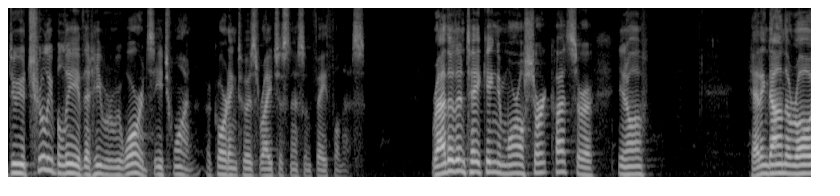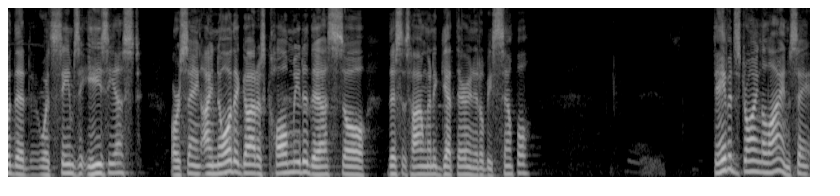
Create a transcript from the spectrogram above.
do you truly believe that he rewards each one according to his righteousness and faithfulness? Rather than taking immoral shortcuts or you know, heading down the road that what seems the easiest, or saying, I know that God has called me to this, so this is how I'm going to get there, and it'll be simple. David's drawing a line saying,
